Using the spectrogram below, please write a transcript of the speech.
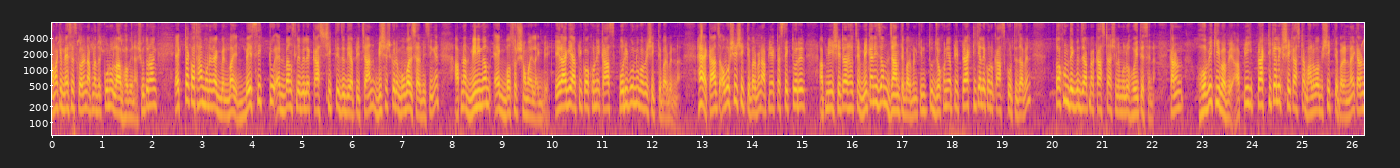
আমাকে মেসেজ করেন, আপনাদের কোনো লাভ হবে না। সুতরাং একটা কথা মনে রাখবেন, ভাই বেসিক টু অ্যাডভান্স লেভেলে কাজ শিখতে যদি আপনি চান, বিশেষ করে মোবাইল সার্ভিসিংয়ের আপনার মিনিমাম এক বছর সময় লাগবে। এর আগে আপনি কখনোই কাজ পরিপূর্ণভাবে শিখতে পারবেন না। হ্যাঁ কাজ অবশ্যই শিখতে পারবেন। আপনি একটা সেক্টরের, আপনি সেটার হচ্ছে মেকানিজম জানতে পারবেন। কিন্তু যখনই আপনি প্র্যাকটিক্যালে কোনো কাজ করতে যাবেন, তখন দেখবেন যে আপনার কাজটা আসলে মূল্য হইতেছে না। কারণ হবে কীভাবে? আপনি প্র্যাকটিক্যালি সেই কাজটা ভালোভাবে শিখতে পারেন নাই, কারণ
